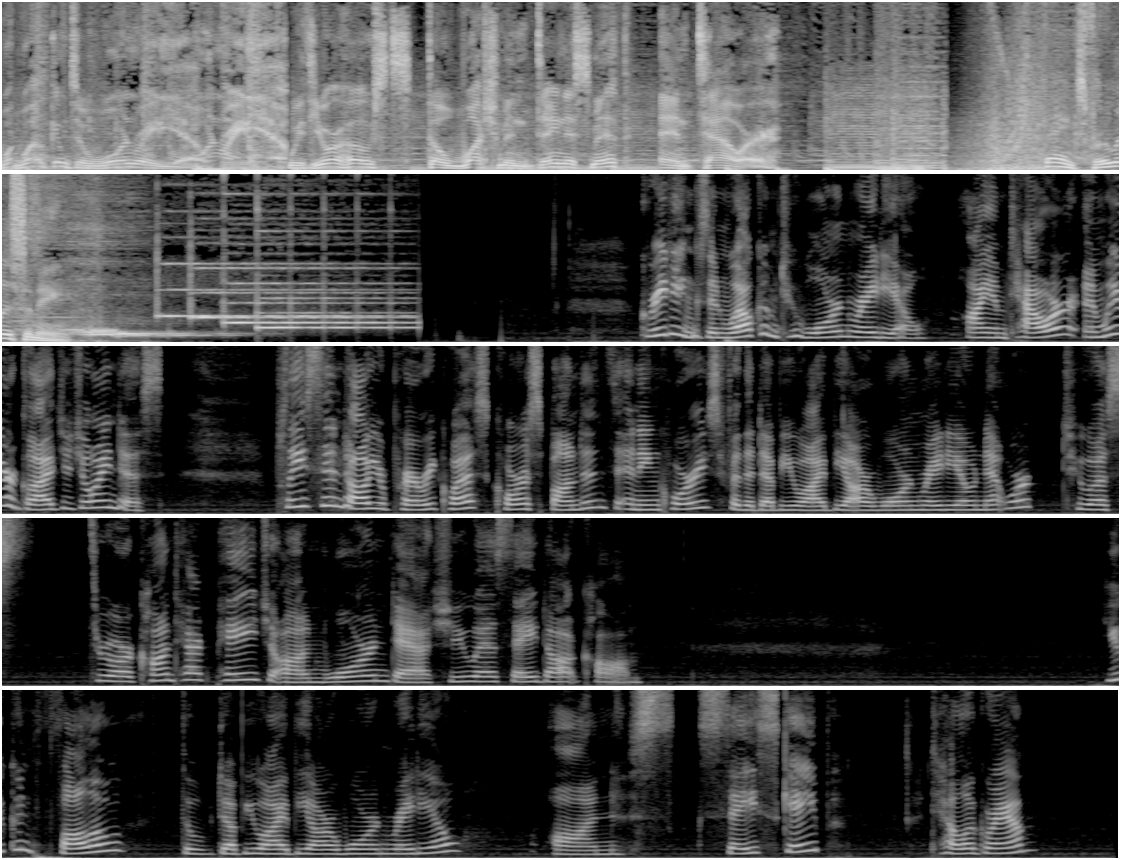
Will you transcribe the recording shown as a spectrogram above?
Welcome to Warn Radio. Warn Radio with your hosts, the Watchman Dana Smith and Tower. Thanks for listening. Greetings and welcome to Warn Radio. I am Tower, and we are glad you joined us. Please send all your prayer requests, correspondence, and inquiries for the WIBR Warn Radio Network to us through our contact page on warn-usa.com. You can follow the WIBR Warn Radio on Sayscape, Telegram,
